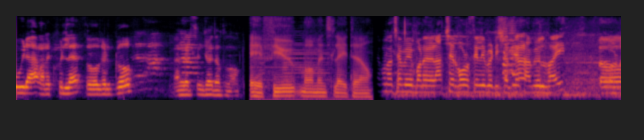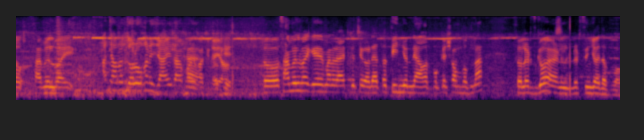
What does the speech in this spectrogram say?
উইড়া মানে খুললে। So let's go and let's enjoy the vlog. A few moments later. এখন আছে আমি মানে রাজশাহীর বড় সেলিব্রিটির সাথে সামিউল ভাই তো সামিউল ভাই আচ্ছা আমরা চলো ওখানে যাই তারপরে বাকিটা বাকিটাই okay. তো সামিউল ভাইকে মানে রাইড করছে এত তিনজন নিয়ে আমার পক্ষে সম্ভব না so let's go and let's enjoy the blog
